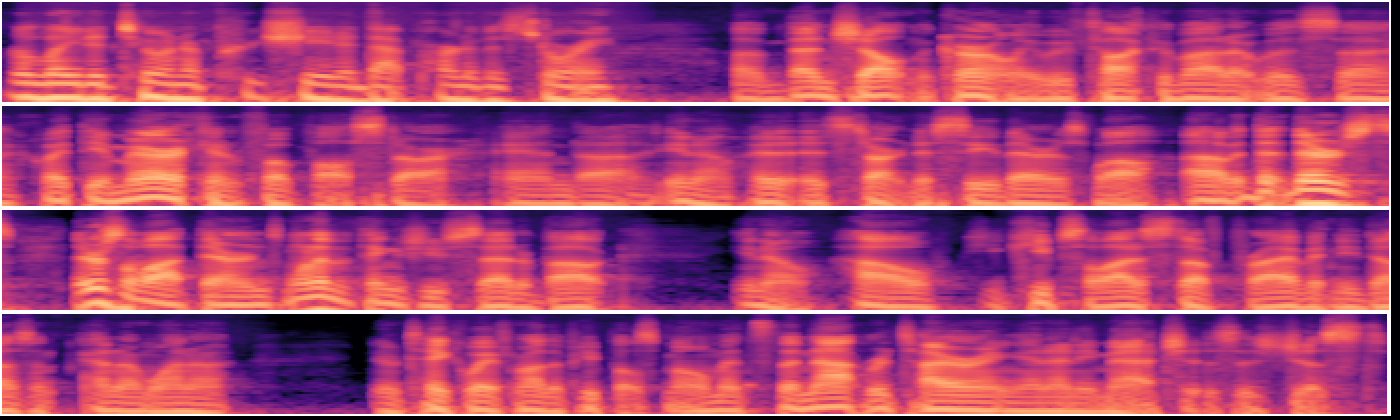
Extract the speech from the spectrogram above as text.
related to and appreciated that part of his story. uh, Ben Shelton currently we've talked about it was uh, quite the American football star, and uh, you know it, it's starting to see there as well. Uh, th- there's there's a lot there, and one of the things you said about you know how he keeps a lot of stuff private and he doesn't kind of want to you know take away from other people's moments. The not retiring in any matches is just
